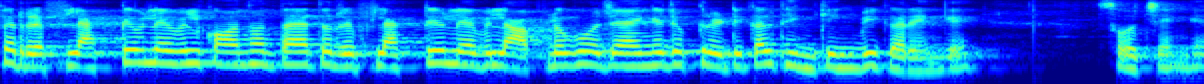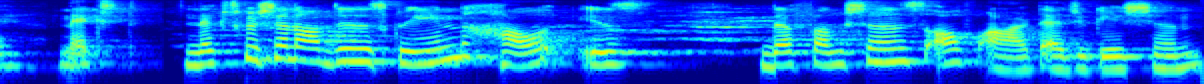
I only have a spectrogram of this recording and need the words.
फिर रिफ्लेक्टिव लेवल कौन होता है? तो रिफ्लेक्टिव लेवल आप लोग हो जाएँगे जो क्रिटिकल थिंकिंग भी करेंगे. सोचेंगे. Next next question of the screen how is the functions of art education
